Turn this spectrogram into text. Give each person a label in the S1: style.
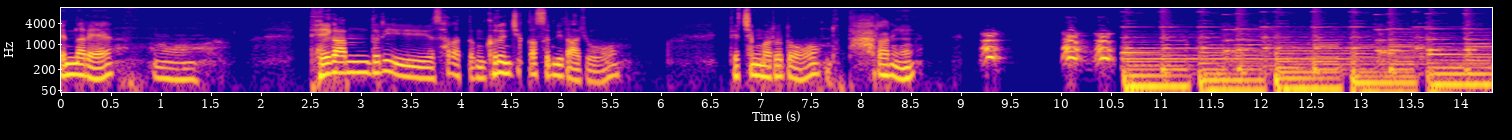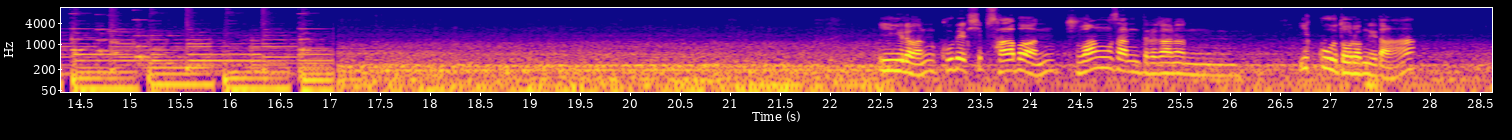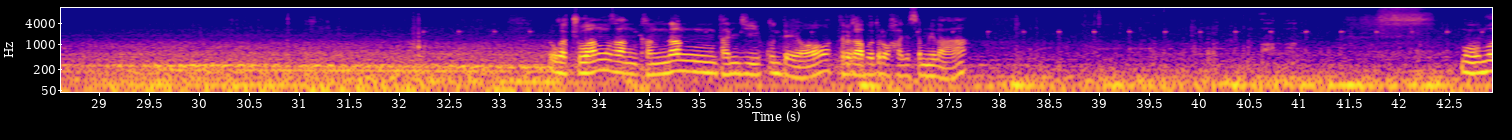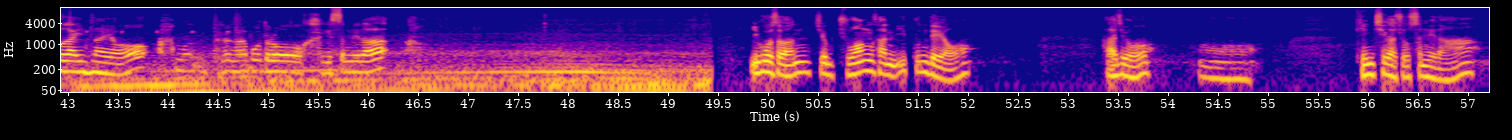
S1: 옛날에 어, 대감들이 살았던 그런 집 같습니다. 아주 대청마루도 파란이 이 길은 914번 주황산 들어가는 입구 도로입니다. 여기가 주황산 관광단지 입구인데요. 들어가 보도록 하겠습니다. 뭐, 뭐가 있나요? 한번 들어가 보도록 하겠습니다. 이곳은 지금 주황산 입구인데요. 아주, 어, 경치가 좋습니다.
